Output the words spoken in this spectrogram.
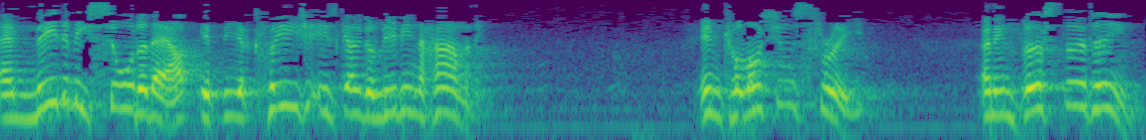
and need to be sorted out if the ecclesia is going to live in harmony. In Colossians 3 and in verse 13,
